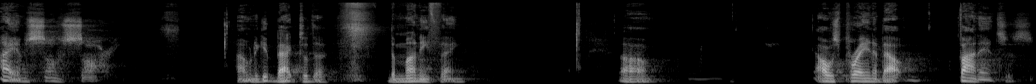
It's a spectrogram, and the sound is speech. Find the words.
I am so sorry. I want to get back to the, the money thing. Uh, I was praying about finances.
